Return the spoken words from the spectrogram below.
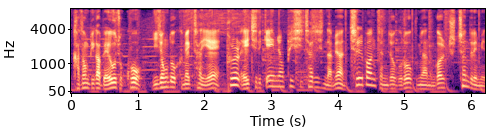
가성비가 매우 좋고 이 정도 금액 차이에 풀 HD 게임용 PC 찾으신다면 7번 견적으로 구매하는 걸 추천드립니다.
